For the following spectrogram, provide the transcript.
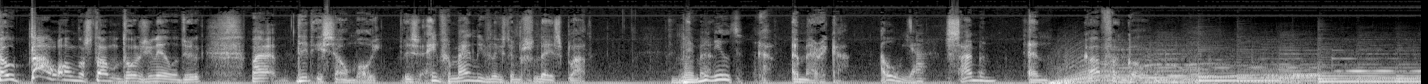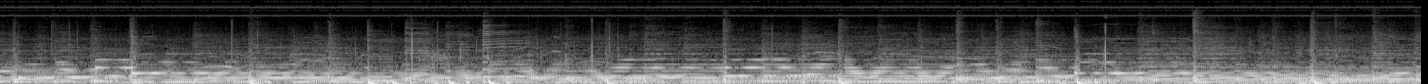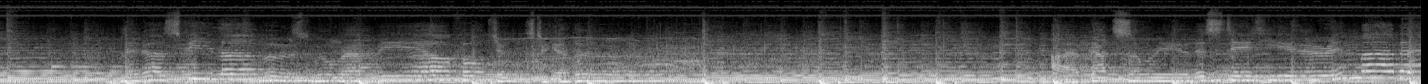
totaal anders dan het origineel natuurlijk. Maar dit is zo mooi. Dit is een van mijn lievelingsnummers van deze plaat. Ben benieuwd. Ja, America. Oh ja. Simon en Garfunkel. Our fortunes together. I've got some real estate here in my bag.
